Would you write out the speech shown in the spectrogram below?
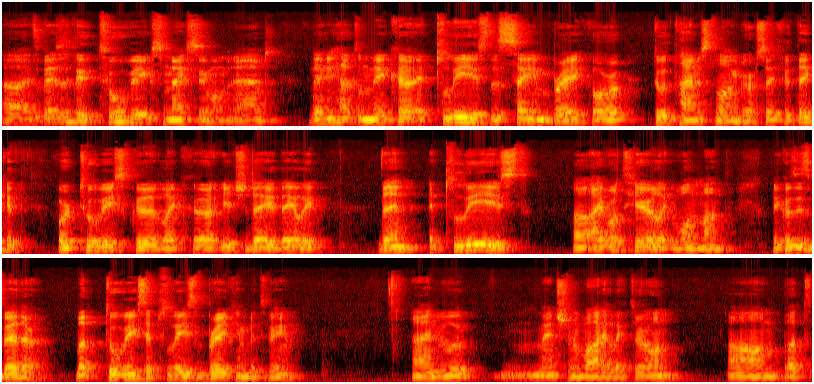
Uh, it's basically two weeks maximum and then you have to make uh, at least the same break or two times longer. So if you take it for two weeks, uh, like uh, each day, daily, then at least uh, I wrote here like one month because it's better, but two weeks at least break in between, and we will mention why later on. Um, but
